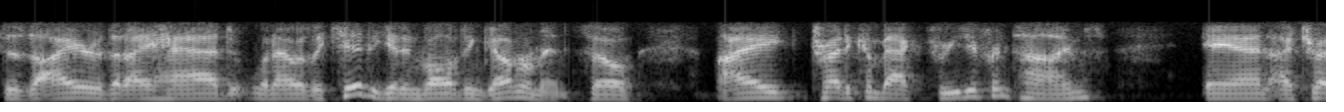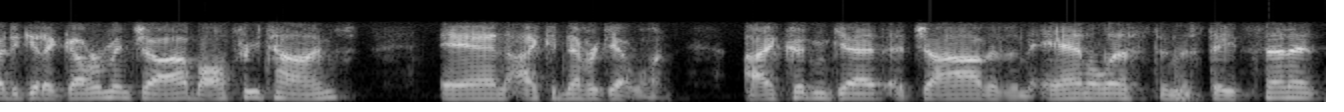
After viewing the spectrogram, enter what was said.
desire that I had when I was a kid to get involved in government. So I tried to come back three different times and I tried to get a government job all three times and I could never get one. I couldn't get a job as an analyst in the state senate.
